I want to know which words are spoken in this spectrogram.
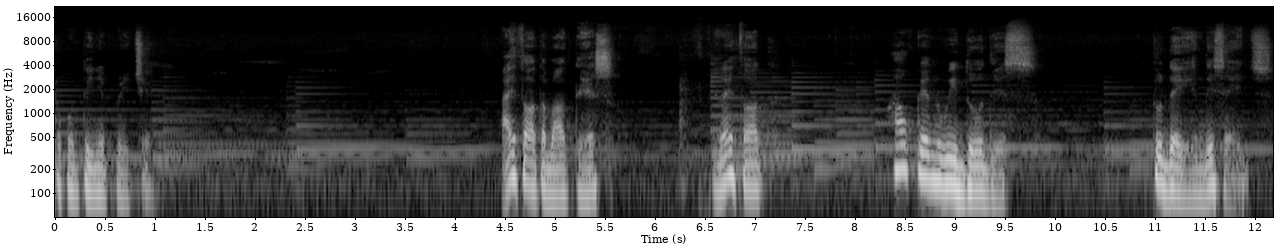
to continue preaching. I thought about this and I thought, how can we do this today in this age?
